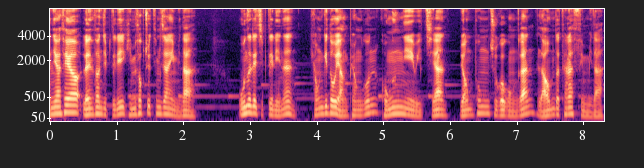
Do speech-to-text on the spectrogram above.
안녕하세요. 랜선 집들이 김석주 팀장입니다. 오늘의 집들이는 경기도 양평군 공흥리에 위치한 명품 주거 공간 라움더 테라스입니다.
